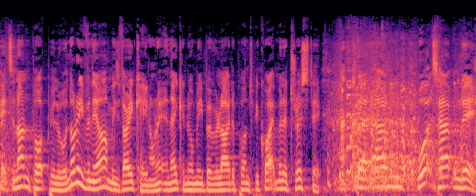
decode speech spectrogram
It's an unpopular war. Not even the army's very keen on it, and they can normally be relied upon to be quite militaristic. but um, what's happened is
